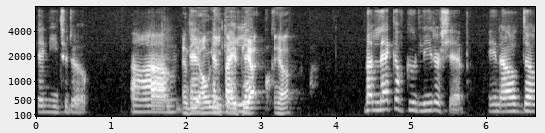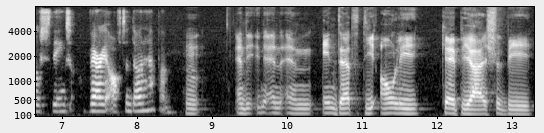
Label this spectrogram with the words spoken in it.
they need to do. Um, and the and, only and KPI, lack, yeah. But lack of good leadership, you know, those things very often don't happen. Hmm. And, the, and and in that, the only KPI should be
